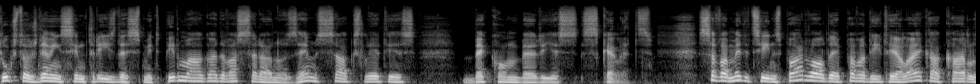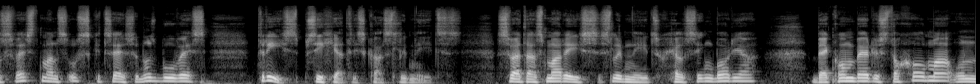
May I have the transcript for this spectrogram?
1931. gada vasarā no zemes sāks lieties Bekomberijas skelets. Savā medicīnas pārvaldē pavadītajā laikā Kārlis Vestmans uzskicēs un uzbūvēs trīs psihiatriskās slimnīcas - Svētās Marijas slimnīcu Helsingborjā, Bekomberju Stokholmā un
